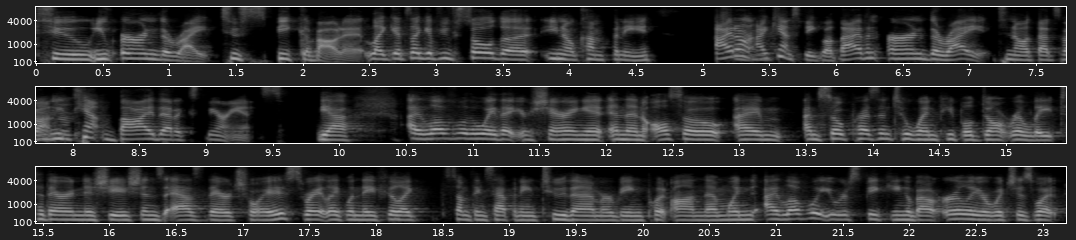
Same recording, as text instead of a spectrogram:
to, you've earned the right to speak about it. Like it's like if you've sold a, you know, company, I don't, mm-hmm. I can't speak about that. I haven't earned the right to know what that's about. Mm-hmm. And you mm-hmm. can't buy that experience. Yeah. I love the way that you're sharing it and then also I'm I'm so present to when people don't relate to their initiations as their choice, right? Like when they feel like something's happening to them or being put on them. When I love what you were speaking about earlier, which is what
